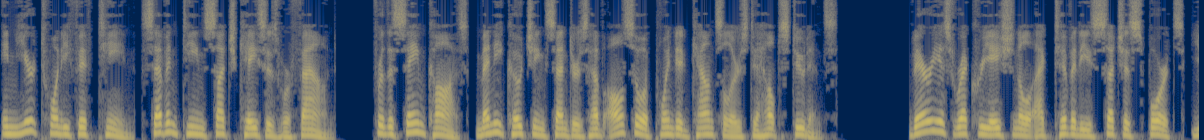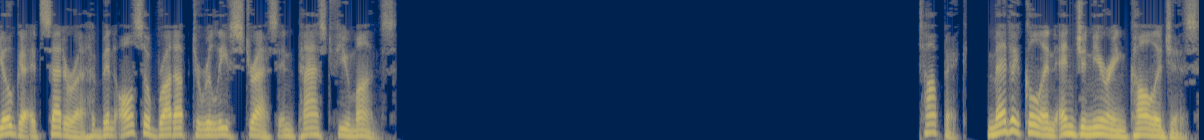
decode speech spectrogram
In year 2015, 17 such cases were found. For the same cause, many coaching centers have also appointed counselors to help students. Various recreational activities such as sports, yoga etc. have been also brought up to relieve stress in past few months. Medical and engineering colleges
